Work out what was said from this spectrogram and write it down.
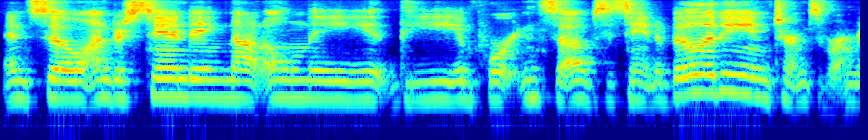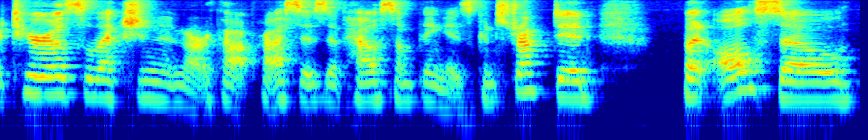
And so understanding not only the importance of sustainability in terms of our material selection and our thought process of how something is constructed but also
